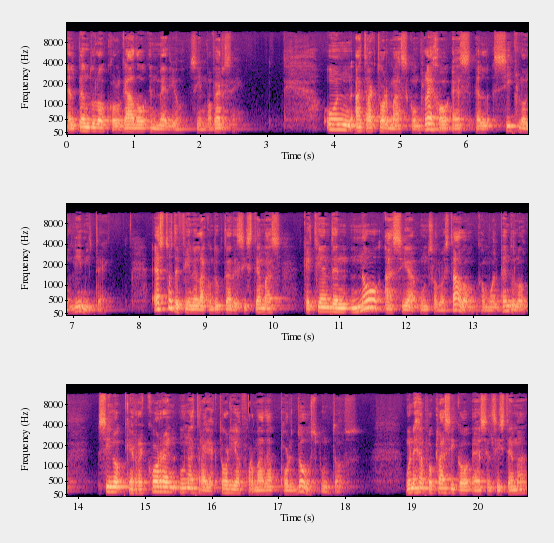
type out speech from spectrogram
el péndulo colgado en medio sin moverse. Un atractor más complejo es el ciclo límite. Esto define la conducta de sistemas que tienden no hacia un solo estado, como el péndulo, sino que recorren una trayectoria formada por dos puntos. Un ejemplo clásico es el sistema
